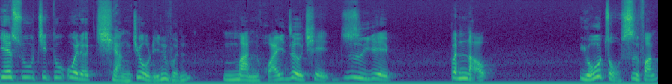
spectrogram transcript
耶稣基督为了抢救灵魂，满怀热切，日夜奔劳，游走四方。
